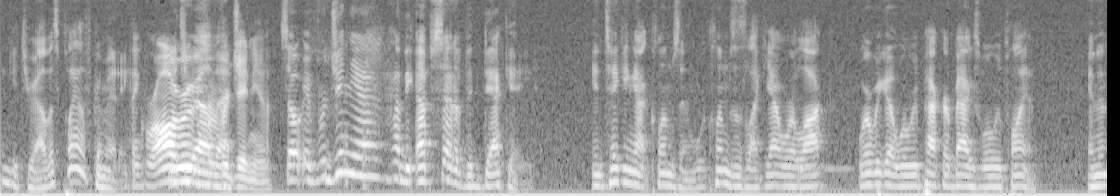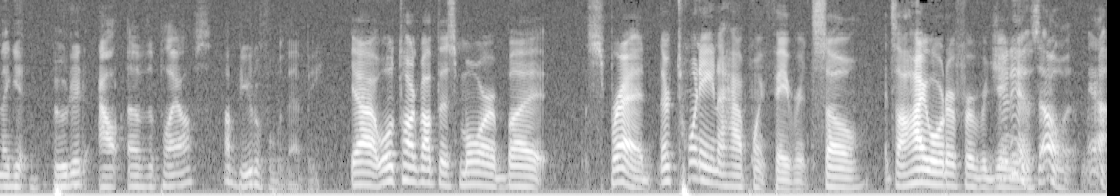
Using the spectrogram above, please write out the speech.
And get you out of this playoff committee. I think we're all rooting for. Virginia. So if Virginia had the upset of the decade in taking out Clemson, where Clemson's like, yeah, we're locked. Where we go? Where we pack our bags? Where we playing? And then they get booted out of the playoffs. How beautiful would that be? Yeah, we'll talk about this more, but spread, they're 28 and a half point favorites, so it's a high order for Virginia. It is. Oh, yeah.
